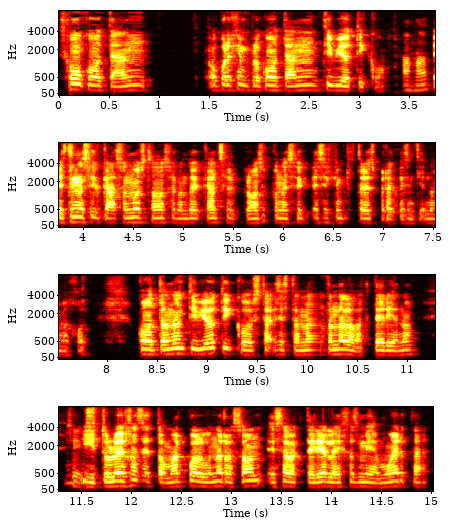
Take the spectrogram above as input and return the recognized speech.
es como cuando te dan, o por ejemplo, cuando te dan antibiótico. Este no es el caso, no estamos hablando de cáncer, pero vamos a poner ese, ejemplo tres para que se entienda mejor. Cuando te dan un antibiótico, se está matando a la bacteria, ¿no? Y si tú lo dejas de tomar por alguna razón, esa bacteria la dejas media muerta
